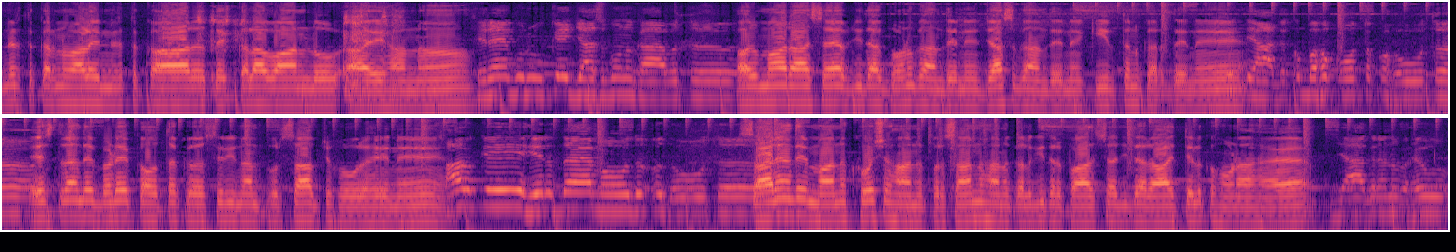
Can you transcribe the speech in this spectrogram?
ਨ੍ਰਿਤ ਕਰਨ ਵਾਲੇ ਨ੍ਰਿਤਕਾਰ ਤੇ ਕਲਾਵਾਨ ਲੋਕ ਆਏ ਹਨ। ਫਿਰੈ ਗੁਰੂ ਕੇ ਜਸ ਗੁਣ ਗਾਵਤ। ਔਰ ਮਹਾਰਾਜ ਸਾਹਿਬ ਜੀ ਦਾ ਗੁਣ ਗਾਉਂਦੇ ਨੇ ਜਸ ਗਾਉਂਦੇ ਨੇ ਕੀਰਤਨ ਕਰਦੇ ਨੇ। ਇਤਿਆਦਿਕ ਬਹੁ ਕੌਤਕ ਹੋਤ। ਇਸ ਤਰ੍ਹਾਂ ਦੇ ਬੜੇ ਕੌਤਕ ਸ੍ਰੀ ਅਨੰਦਪੁਰ ਸਾਹਿਬ ਚ ਹੋ ਰਹੇ ਨੇ। ਸਭ ਕੇ ਹਿਰਦੈ ਮੋਦ ਸਾਰਿਆਂ ਦੇ ਮਨ ਖੁਸ਼ ਹਨ ਪ੍ਰਸੰਨ ਹਨ ਕਲਗੀਧਰ ਪਾਤਸ਼ਾਹ ਜੀ ਦਾ ਰਾਜ ਤਿਲਕ ਹੋਣਾ ਹੈ। ਜਾਗਰਨ ਭਇਓ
